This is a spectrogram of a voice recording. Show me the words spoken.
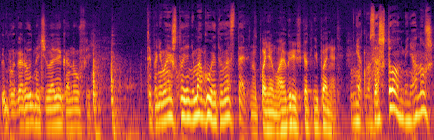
Ты благородный человек, Ануфрий. Ты понимаешь, что я не могу этого оставить? Ну, понимаю, Гриш, как не понять. Нет, ну за что он меня нужен?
